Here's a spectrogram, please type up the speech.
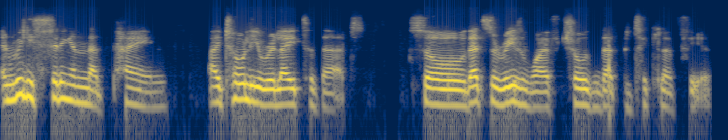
and really sitting in that pain. I totally relate to that. So that's the reason why I've chosen that particular field.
